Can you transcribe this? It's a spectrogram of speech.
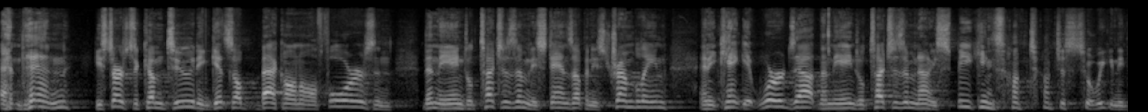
And then he starts to come to, and he gets up back on all fours, and then the angel touches him and he stands up and he's trembling and he can't get words out. And then the angel touches him. Now he's speaking. So I'm, I'm just so weak. And he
